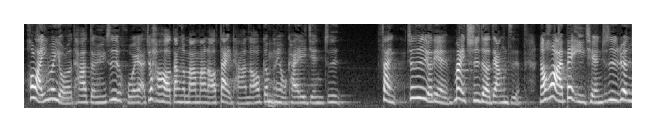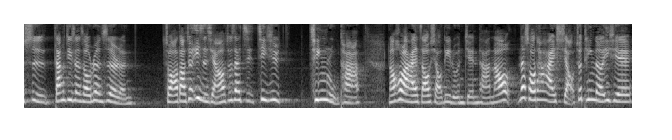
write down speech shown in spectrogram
后来因为有了他，等于是回来就好好当个妈妈，然后带他，然后跟朋友开了一间就是饭，嗯、就是有点卖吃的这样子。然后后来被以前就是认识当寄生的时候认识的人抓到，就一直想要就在继继续侵辱他。然后后来还找小弟轮奸他，然后那时候他还小，就听了一些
